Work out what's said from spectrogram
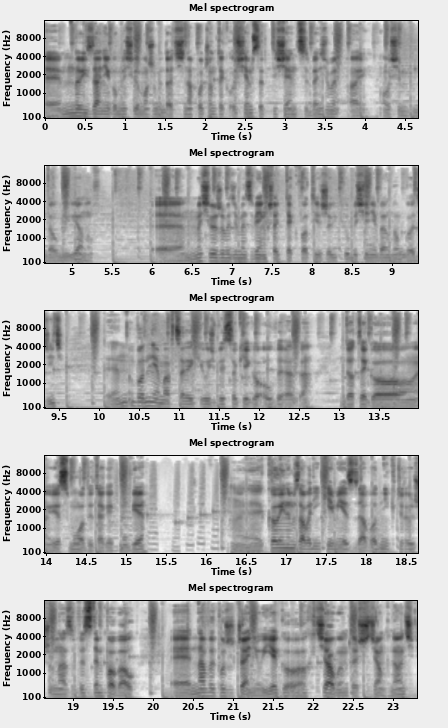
E, No i za niego myślę możemy dać na początek 800 tysięcy, będziemy... Aj, 8 bym dał milionów. E, Myślę, że będziemy zwiększać te kwoty, jeżeli kluby się nie będą godzić, E, no bo nie ma wcale jakiegoś wysokiego overalla, do tego jest młody, tak jak mówię. E, Kolejnym zawodnikiem jest zawodnik, który już u nas występował e, na wypożyczeniu. Jego chciałbym też ściągnąć.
